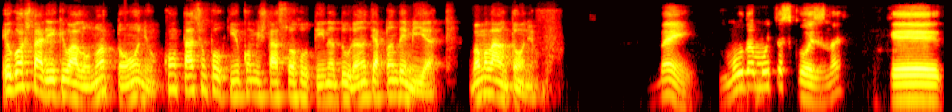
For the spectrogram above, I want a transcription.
Eu gostaria que o aluno Antônio contasse um pouquinho como está a sua rotina durante a pandemia. Vamos lá, Antônio. Bem, muda muitas coisas, né? Porque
